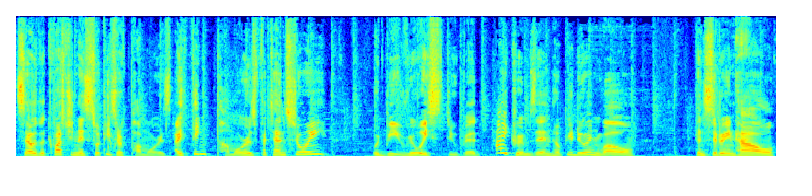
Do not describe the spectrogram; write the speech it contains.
So the question is, Swookies or Pummors? I think Pummors, potentially, would be really stupid. Hi, Crimson. Hope you're doing well. Considering how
